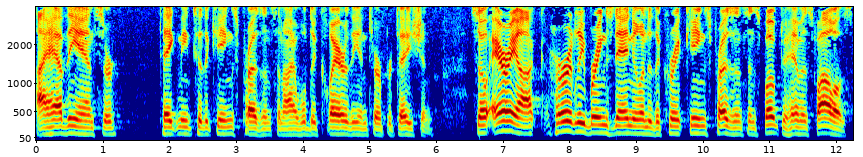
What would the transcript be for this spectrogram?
I have the answer. Take me to the king's presence, and I will declare the interpretation. So Arioch hurriedly brings Daniel into the king's presence and spoke to him as follows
